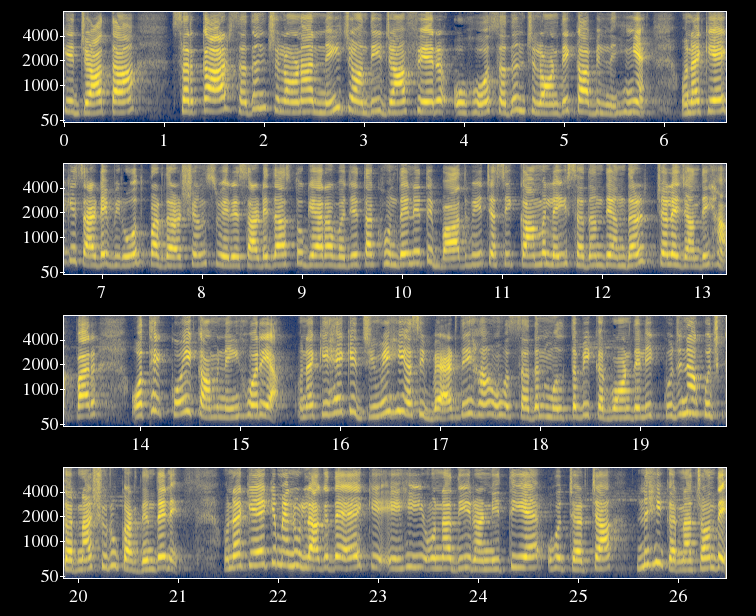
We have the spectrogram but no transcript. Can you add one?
ਕਿ ਜਾਂ ਤਾਂ ਸਰਕਾਰ ਸਦਨ ਚਲਾਉਣਾ ਨਹੀਂ ਚਾਹੁੰਦੀ ਜਾਂ ਫਿਰ ਉਹ ਸਦਨ ਚਲਾਉਣ ਦੇ ਕਾਬਿਲ ਨਹੀਂ ਹੈ। ਉਹਨਾਂ ਕਿਹਾ ਕਿ ਸਾਡੇ ਵਿਰੋਧ ਪ੍ਰਦਰਸ਼ਨ ਸਵੇਰੇ 10:30 ਤੋਂ 11 ਵਜੇ ਤੱਕ ਹੁੰਦੇ ਨੇ ਤੇ ਬਾਅਦ ਵਿੱਚ ਅਸੀਂ ਕੰਮ ਲਈ ਸਦਨ ਦੇ ਅੰਦਰ ਚਲੇ ਜਾਂਦੇ ਹਾਂ, ਪਰ ਉੱਥੇ ਕੋਈ ਕੰਮ ਨਹੀਂ ਹੋ ਰਿਹਾ। ਉਹਨਾਂ ਕਿਹਾ ਕਿ ਜਿਵੇਂ ਹੀ ਅਸੀਂ ਬੈਠਦੇ ਹਾਂ, ਉਹ ਸਦਨ ਮੁਲਤਵੀ ਕਰਵਾਉਣ ਦੇ ਲਈ ਕੁਝ ਨਾ ਕੁਝ ਕਰਨਾ ਸ਼ੁਰੂ ਕਰ ਦਿੰਦੇ ਨੇ। ਉਹਨਾਂ ਕਿਹਾ ਕਿ ਮੈਨੂੰ ਲੱਗਦਾ ਹੈ ਕਿ ਇਹੀ ਉਹਨਾਂ ਦੀ ਰਣਨੀਤੀ ਹੈ, ਉਹ ਚਰਚਾ ਨਹੀਂ ਕਰਨਾ ਚਾਹੁੰਦੇ।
